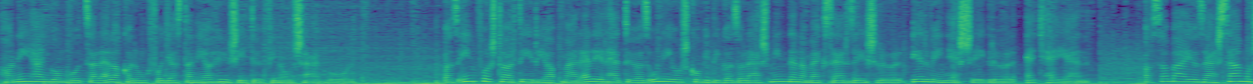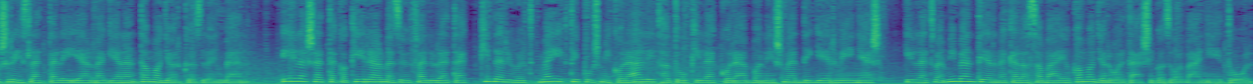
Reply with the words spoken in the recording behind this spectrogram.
ha néhány gombóccal el akarunk fogyasztani a hűsítő finomságból. Az Infostart írja, már elérhető az uniós Covid igazolás minden a megszerzésről, érvényességről, egy helyen. A szabályozás számos részlettel éjjel megjelent a magyar közlönyben. Élesedtek a kérelmező felületek, kiderült, melyik típus mikor állítható ki legkorábban és meddig érvényes, illetve miben térnek el a szabályok a magyar oltásigazolványétól.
